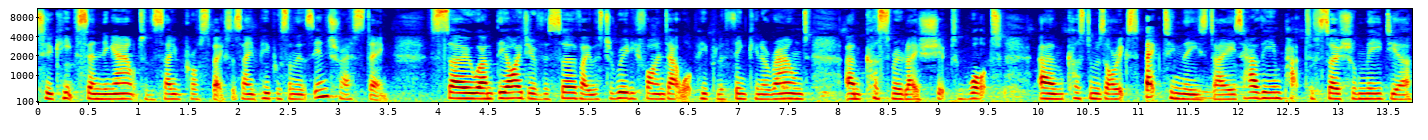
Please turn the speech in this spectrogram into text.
to keep sending out to the same prospects, the same people, something that's interesting. So um, the idea of the survey was to really find out what people are thinking around um, customer relationships, what um, customers are expecting these days, how the impact of social media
